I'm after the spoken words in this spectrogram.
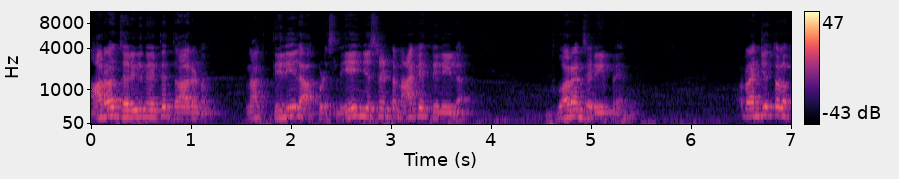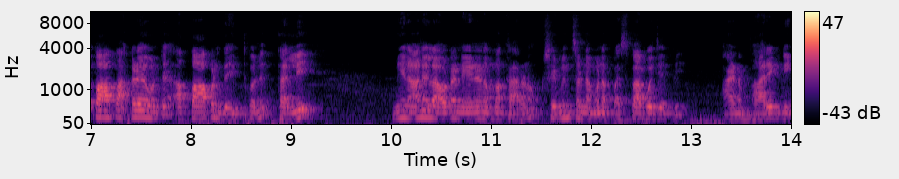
ఆ రోజు జరిగింది అయితే దారుణం. నాకు తెలియలే అప్పుడు అసలు ఏం చేసినట్టు నాకే తెలియలే. ఘోరం జరిగిపోయింది. రంజిత్తుల పాప అక్కడే ఉంటే ఆ పాపను ఎత్తుకొని తల్లి మీ నాన్న ఇలా అవటం నేనేనమ్మ కారణం. క్షమించండి అమ్మ నా పసిపాపకు చెప్పి ఆయన భార్యకి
